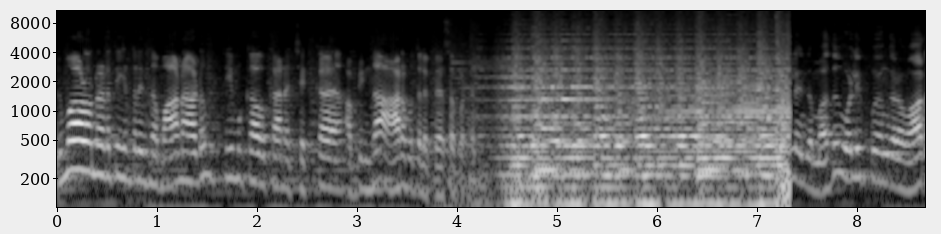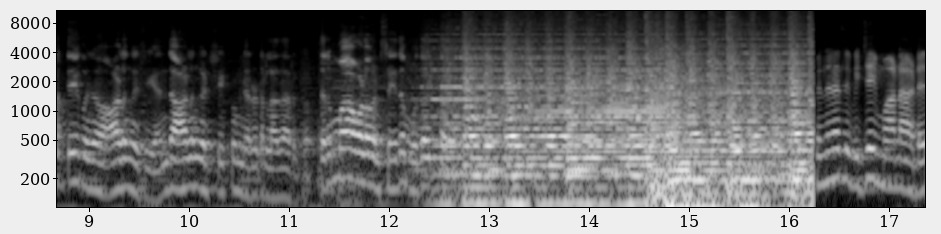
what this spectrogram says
திருமாவளவன் நடத்துகின்ற இந்த மாநாடும் திமுகவுக்கான செக்க அப்படின்னு தான் ஆரம்பத்தில் பேசப்பட்டது. இல்ல இந்த மது ஒழிப்புங்கிற வார்த்தையே கொஞ்சம் ஆளுங்கட்சி எந்த ஆளுங்கட்சிக்கும் நெருடலாக தான் இருக்கும். திருமாவளவன் செய்த முதல் இந்த நேரத்தில் விஜய் மாநாடு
